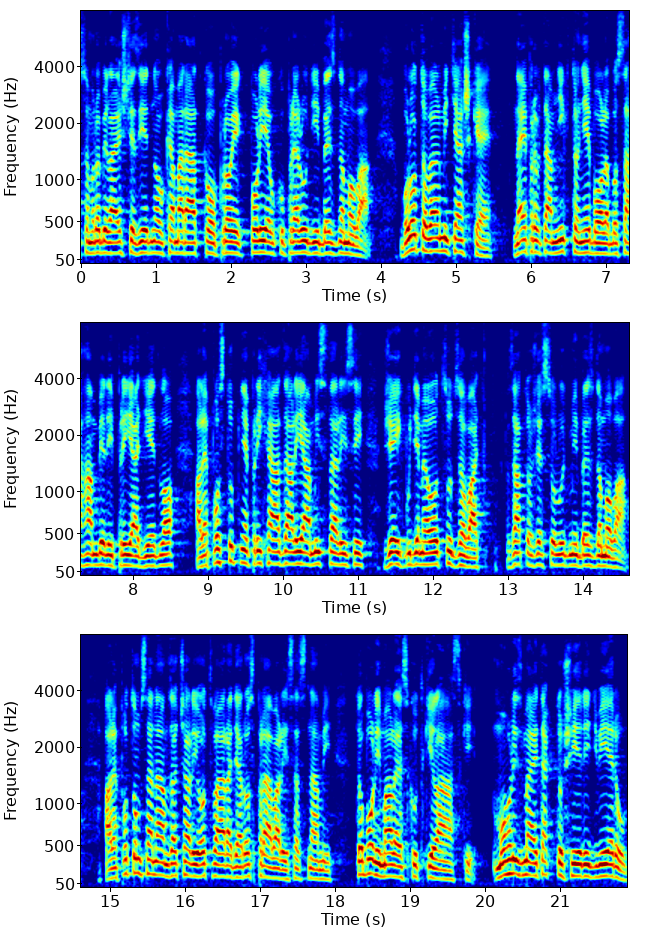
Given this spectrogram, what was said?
som robila ešte s jednou kamarátkou projekt Polievku pre ľudí bez domova. Bolo to veľmi ťažké. Najprv tam nikto nebol, lebo sa hambili prijať jedlo, ale postupne prichádzali a mysleli si, že ich budeme odsudzovať za to, že sú ľuďmi bez domova ale potom sa nám začali otvárať a rozprávali sa s nami. To boli malé skutky lásky. Mohli sme aj takto šíriť vieru.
